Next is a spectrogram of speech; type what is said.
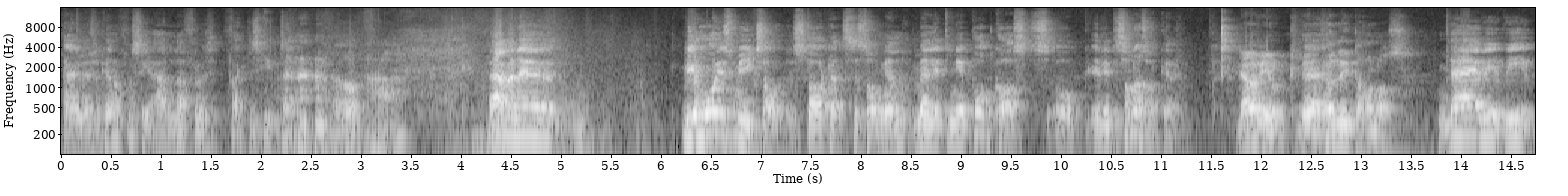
Eller så kan de få se alla för att faktiskt hitta den. Ja. Nej, men, eh, vi har ju smygstartat säsongen med lite mer podcasts och lite sådana saker. Det har vi gjort. Vi Eh. kunde inte hålla oss. Nej, vi, vi,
